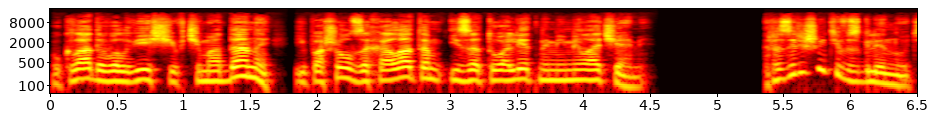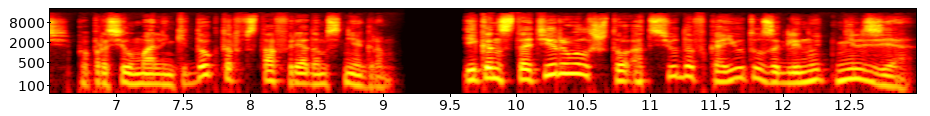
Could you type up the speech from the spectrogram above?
Укладывал вещи в чемоданы и пошел за халатом и за туалетными мелочами. «Разрешите взглянуть?» — попросил маленький доктор, встав рядом с негром. И констатировал, что отсюда в каюту заглянуть нельзя.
